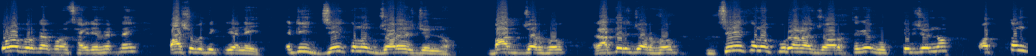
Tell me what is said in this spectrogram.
কোনো প্রকার কোনো সাইড এফেক্ট নেই পার্শ্ব প্রতিক্রিয়া নেই। এটি যে কোনো জ্বরের জন্য। বাত জ্বর হোক, রাতের জ্বর হোক যে কোনো পুরানো জ্বর থেকে মুক্তির জন্য অত্যন্ত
